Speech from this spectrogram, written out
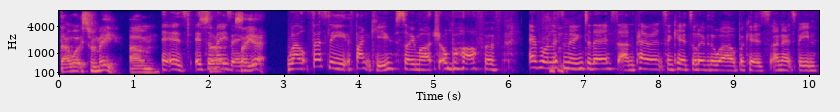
that works for me. Um, it is. It's so, amazing. So yeah. Well, firstly, thank you so much on behalf of everyone listening to this and parents and kids all over the world because I know it's been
